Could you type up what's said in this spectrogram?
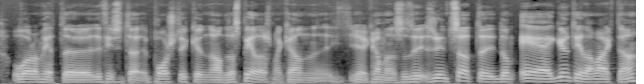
och vad de heter. Det finns ett par stycken andra spelare som man kan, kan använda. Så det, så det är inte så att de äger inte hela marknaden.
